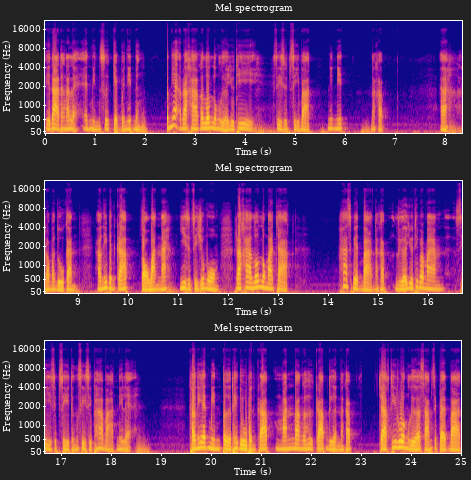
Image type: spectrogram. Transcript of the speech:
ADA ทั้งนั้นแหละ แอดมินซื้อเก็บไว้นิดนึงตอนนี้ราคาก็ลดลงเหลืออยู่ที่ 44 บาทนิดๆนะครับ อะ เรามาดูกันครานี้เป็นกราฟต่อวันนะ 24 ชั่วโมง ราคาลดลงมาจาก 51 บาทนะครับ เหลืออยู่ที่ประมาณ 44-45 บาทนี่แหละ คราวนี้แอดมินเปิดให้ดูเป็นกราฟมันบ้างก็คือกราฟเดือนนะครับ จากที่ร่วงเหลือ 38 บาท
